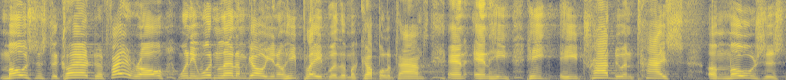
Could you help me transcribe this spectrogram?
Moses declared to Pharaoh when he wouldn't let him go, you know, he played with him a couple of times, and, and he, he, he tried to entice uh, Moses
